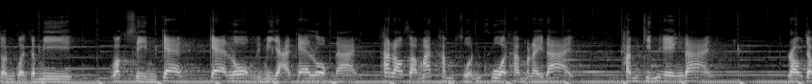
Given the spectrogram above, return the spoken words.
จนกว่าจะมี วัคซีนแก้แก้โรคหรือมียาแก้โรคได้ ถ้าเราสามารถทำสวนครัวทำอะไรได้ทำกินเองได้ เราจะ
